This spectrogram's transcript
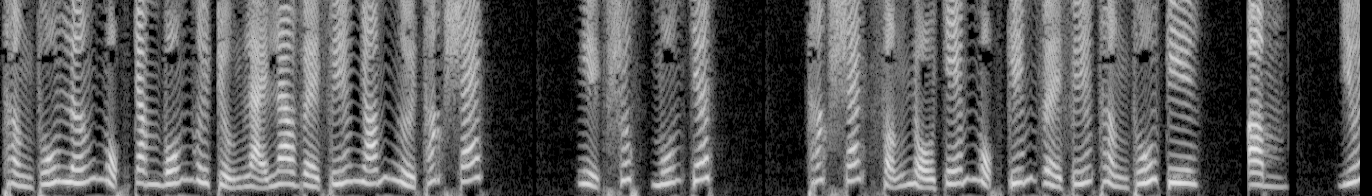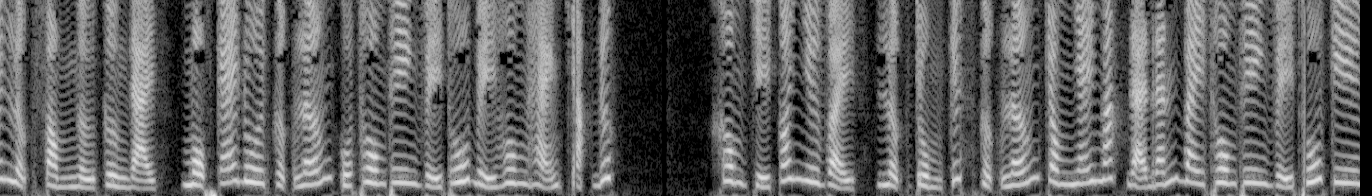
Thần thú lớn 140 trượng lại lao về phía nhóm người thất sát. Nghiệt súc muốn chết. Thất sát phẫn nộ chém một kiếm về phía thần thú kia. âm Um, dưới lực phòng ngự cường đại, một cái đuôi cực lớn của thôn thiên vị thú bị hung hãn chặt đứt. Không chỉ có như vậy, lực trùng kích cực lớn trong nháy mắt đã đánh bay thôn thiên vị thú kia.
